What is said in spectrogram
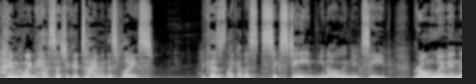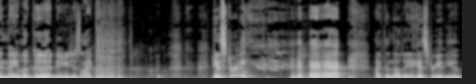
I am going to have such a good time in this place because like I was 16, you know, and you'd see grown women and they look good, and you're just like, history. like to know the history of you,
